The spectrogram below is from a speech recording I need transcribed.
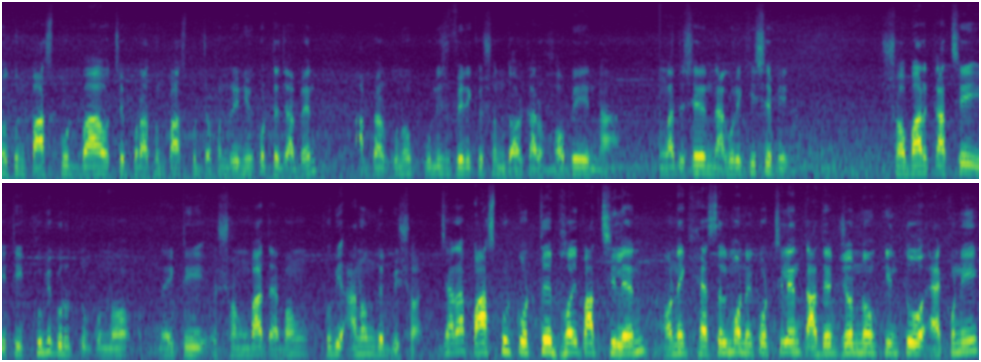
নতুন পাসপোর্ট বা হচ্ছে পুরাতন পাসপোর্ট যখন রিনিউ করতে যাবেন, আপনার কোনো পুলিশ ভেরিফিকেশন দরকার হবে না। বাংলাদেশের নাগরিক হিসেবে সবার কাছে এটি খুবই গুরুত্বপূর্ণ একটি সংবাদ এবং খুবই আনন্দের বিষয়। যারা পাসপোর্ট করতে ভয় পাচ্ছিলেন, অনেক হ্যাসেল মনে করছিলেন, তাদের জন্য কিন্তু এখনই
